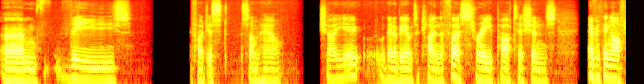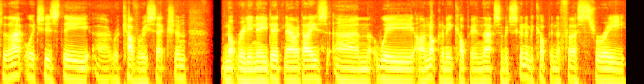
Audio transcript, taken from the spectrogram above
um, these. If I just somehow show you we're going to be able to clone the first three partitions. Everything after that which is the uh, recovery section not really needed nowadays. Um, we are not going to be copying that so we're just going to be copying the first three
